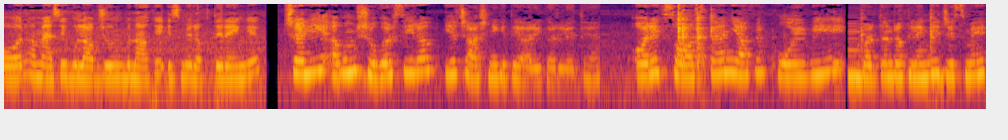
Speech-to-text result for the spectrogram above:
और हम ऐसे गुलाब जामुन बना के इसमें रखते रहेंगे। चलिए, अब हम शुगर सिरप या चाशनी की तैयारी कर लेते हैं। और एक सॉस पैन या फिर कोई भी बर्तन रख लेंगे जिसमें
